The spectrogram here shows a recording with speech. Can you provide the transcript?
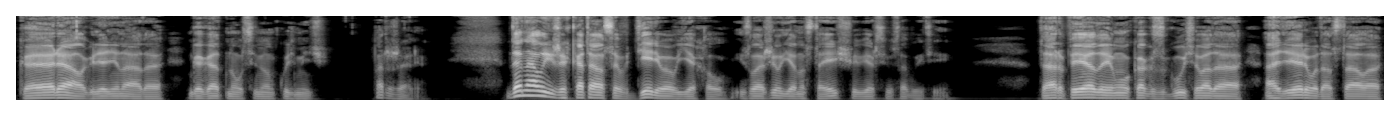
«Корял, где не надо!» — гоготнул Семен Кузьмич. Поржали. «Да на лыжах катался, в дерево въехал», — изложил я настоящую версию событий. «Торпеда ему, как с гуся вода, а дерево достало»,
